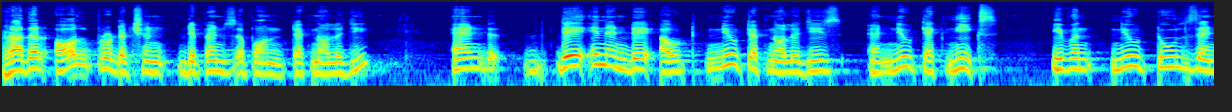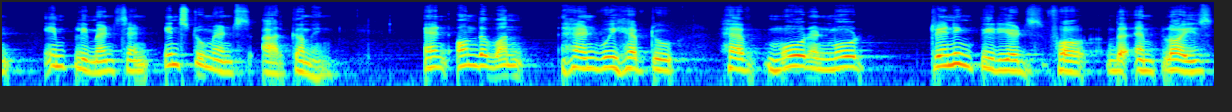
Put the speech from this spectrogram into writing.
Rather, all production depends upon technology and day in and day out new technologies and new techniques, even new tools and implements and instruments are coming. And on the one hand, we have to have more and more training periods for the employees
